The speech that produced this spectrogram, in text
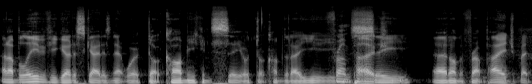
and I believe if you go to skatersnetwork.com, you can see, or .com.au, you Front can page. see it on the front page. But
